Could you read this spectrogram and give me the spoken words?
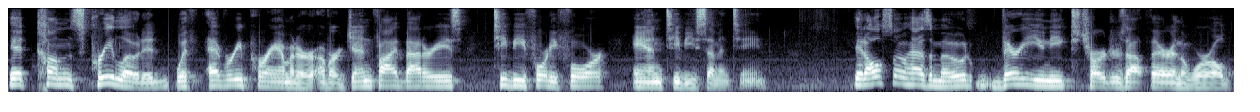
It comes preloaded with every parameter of our Gen 5 batteries, TB44, and TB17. It also has a mode very unique to chargers out there in the world.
